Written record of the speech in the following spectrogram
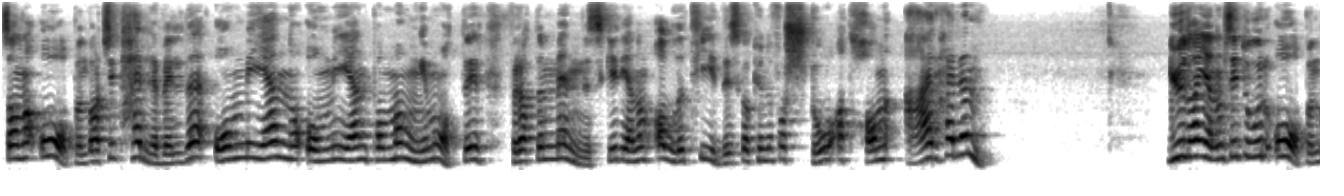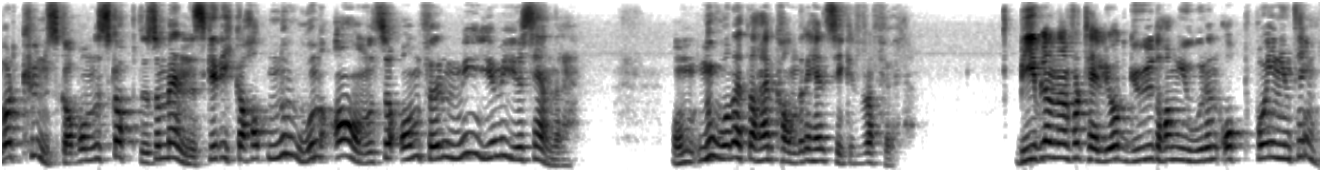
så han har åpenbart sitt herrevelde om igjen og om igjen på mange måter for at mennesker gjennom alle tider skal kunne forstå at han er Herren. Gud har gjennom sitt ord åpenbart kunnskap om det skapte som mennesker ikke har hatt noen anelse om før mye, mye senere. Om noe av dette her kan dere helt sikkert fra før. Bibelen forteller jo at Gud hang jorden opp på ingenting.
